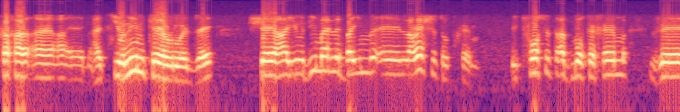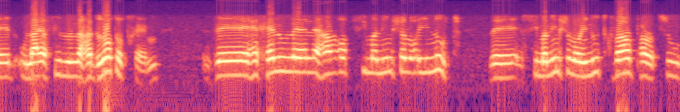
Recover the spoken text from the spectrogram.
ככה אה, אה, הציונים תיארו את זה, שהיהודים האלה באים אה, לרשת אתכם, לתפוס את אדמותיכם ואולי אפילו להגלות אתכם. והחלו להראות סימנים של עוינות, וסימנים של עוינות כבר פרצו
